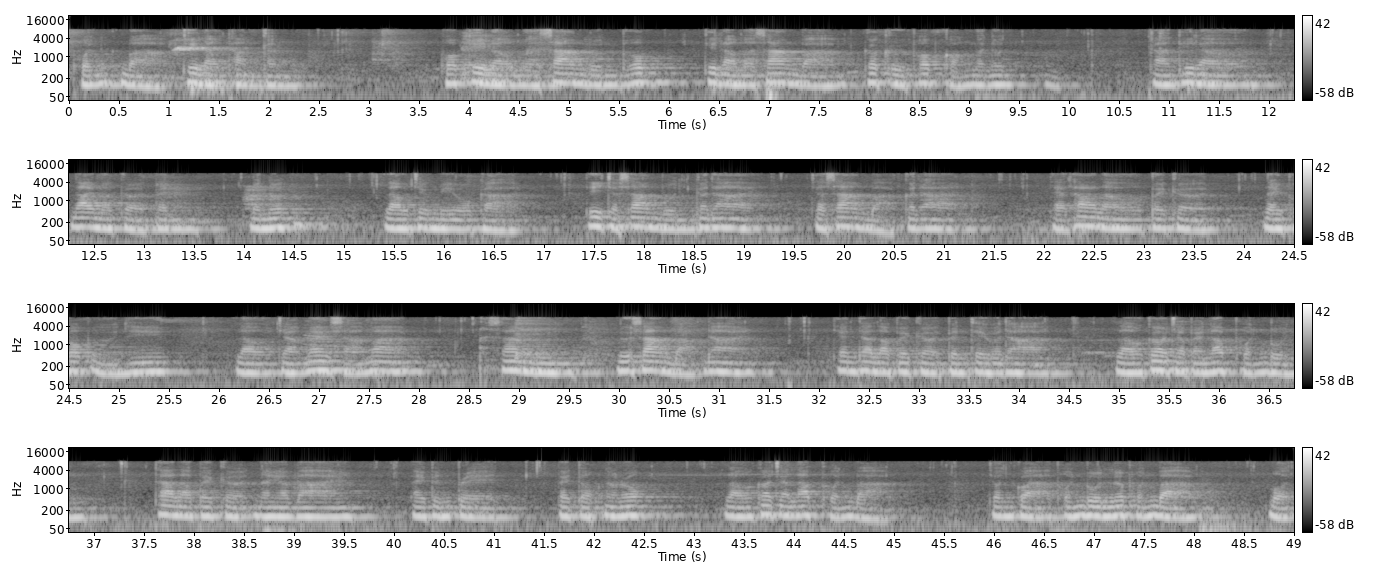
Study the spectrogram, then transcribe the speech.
ผลบาปที่เราทำกัน พบที่เรามาสร้างบุญพบที่เรามาสร้างบาปก็คือพบของมนุษย์ การที่เราได้มาเกิดเป็นมนุษย์ เราจึงมีโอกาส ที่จะสร้างบุญก็ได้ จะสร้างบาปก็ได้ แต่ถ้าเราไปเกิดในภพอื่นนี้ เราจะไม่สามารถ สร้างบุญหรือสร้างบาปได้ เช่นถ้าเราไปเกิดเป็นเทวดา เราก็จะไปรับผลบุญ ถ้าเราไปเกิดในอบาย ไปเป็นเปรต ไปตกนรก เราก็จะรับผลบาป จนกว่าผลบุญหรือผลบาปหมด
